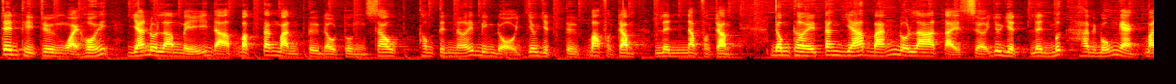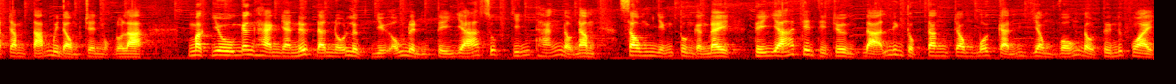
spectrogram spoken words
Trên thị trường ngoại hối, giá đô la Mỹ đã bật tăng mạnh từ đầu tuần sau, thông tin nới biên độ giao dịch từ 3% lên 5%, đồng thời tăng giá bán đô la tại sở giao dịch lên mức 24.380 đồng trên 1 đô la. Mặc dù ngân hàng nhà nước đã nỗ lực giữ ổn định tỷ giá suốt 9 tháng đầu năm, song những tuần gần đây, tỷ giá trên thị trường đã liên tục tăng trong bối cảnh dòng vốn đầu tư nước ngoài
